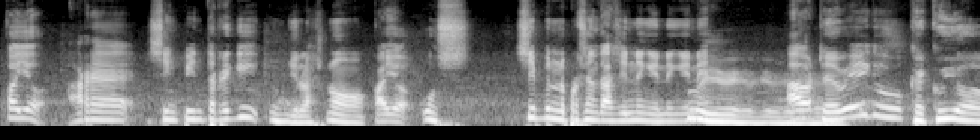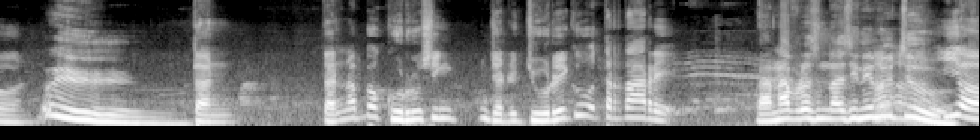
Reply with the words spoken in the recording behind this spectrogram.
kayak arek sing pinter iki jelasno kayak us si bener presentasi ning ngene ngene. Wih, wih, wih, wih. Awake dhewe iku gawe guyon Wih. dan dan apa guru sing menjadi juri ku tertarik. Karena presentasi ini Ah, lucu. Iya.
